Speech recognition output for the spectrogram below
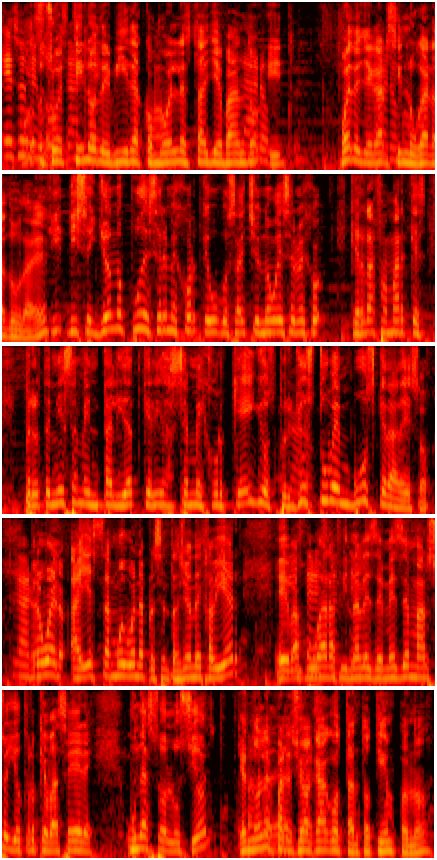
Eso es su importante. estilo de vida, como él lo está llevando, Claro. y puede llegar Claro. sin lugar a duda, ¿eh? Dice, yo no pude ser mejor que Hugo Sánchez, no voy a ser mejor que Rafa Márquez, pero tenía esa mentalidad, quería ser mejor que ellos, pero yo estuve en búsqueda de eso. Claro. Pero bueno, ahí está muy buena presentación de Javier. Eh, va a jugar a finales de mes de marzo, yo creo que va a ser una solución. Que no le pareció a. Gago tanto tiempo, ¿no?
